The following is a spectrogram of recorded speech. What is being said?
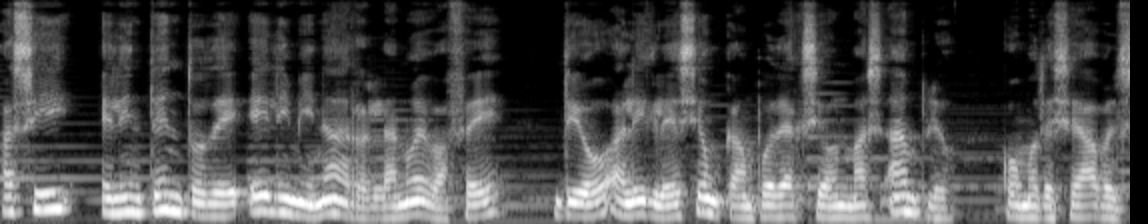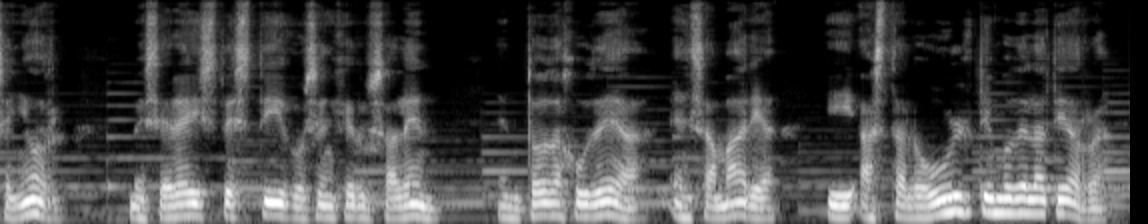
Así, el intento de eliminar la nueva fe dio a la iglesia un campo de acción más amplio, como deseaba el Señor, me seréis testigos en Jerusalén, en toda Judea, en Samaria y hasta lo último de la tierra.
